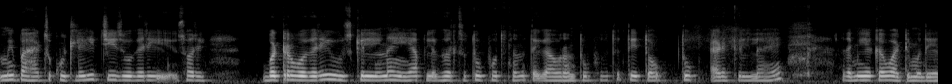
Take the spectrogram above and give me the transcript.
मी बाहेरचं कुठलेही चीज वगैरे सॉरी बटर वगैरे यूज केलेलं नाही आहे. आपलं घरचं तूप होतं ना ते गावरान तूप होतं ते तो तूप ॲड केलेलं आहे. आता मी एका वाटीमध्ये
